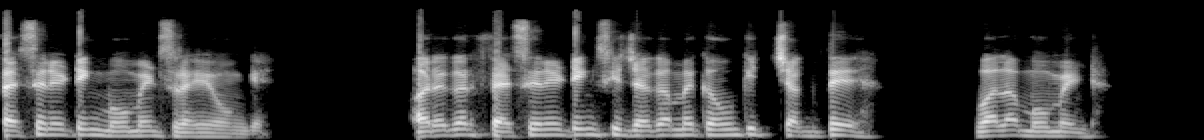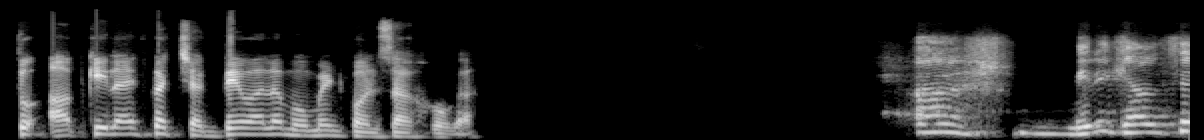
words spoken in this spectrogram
फैसिनेटिंग मोमेंट्स रहे होंगे और अगर फैसिनेटिंग की जगह मैं कहूँ कि चकदे वाला मोमेंट तो आपकी लाइफ का चकदे वाला मोमेंट कौन सा होगा? आह, मेरे ख्याल से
